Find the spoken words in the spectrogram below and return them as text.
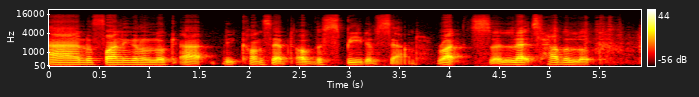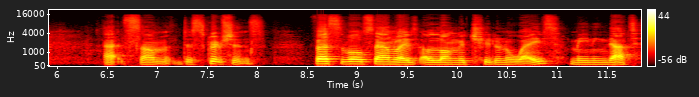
and we're finally going to look at the concept of the speed of sound. Right, so let's have a look at some descriptions. First of all, sound waves are longitudinal waves, meaning that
